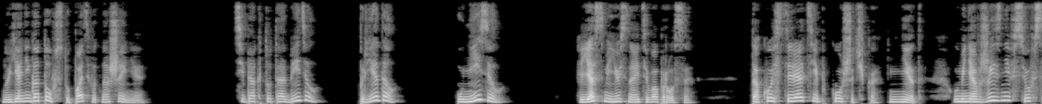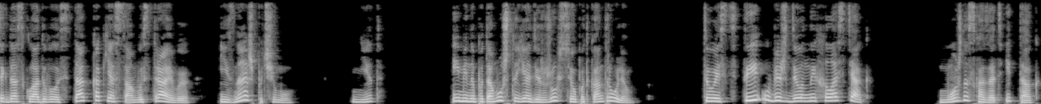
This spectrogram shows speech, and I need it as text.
Но я не готов вступать в отношения. Тебя кто-то обидел? Предал? Унизил? Я смеюсь на эти вопросы. Такой стереотип, кошечка. Нет, у меня в жизни все всегда складывалось так, как я сам выстраиваю. И знаешь почему? Нет. Именно потому, что я держу все под контролем. То есть ты убежденный холостяк? Можно сказать и так,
